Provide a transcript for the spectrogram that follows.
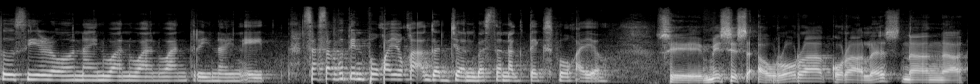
0920-911-1398. Sasagutin po kayo kaagad dyan basta nag-text po kayo. Si Mrs. Aurora Corrales ng ah,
